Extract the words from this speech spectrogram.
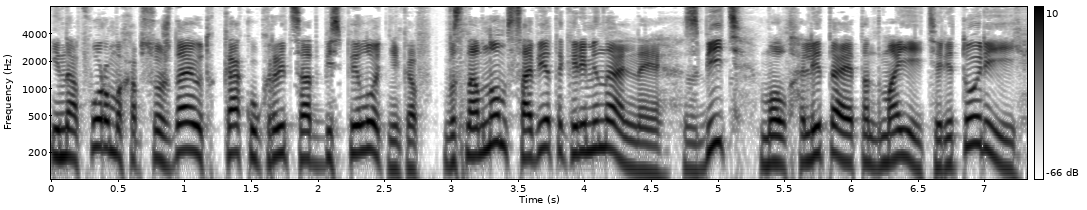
и на форумах обсуждают, как укрыться от беспилотников. В основном советы криминальные. Сбить, мол, летает над моей территорией,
